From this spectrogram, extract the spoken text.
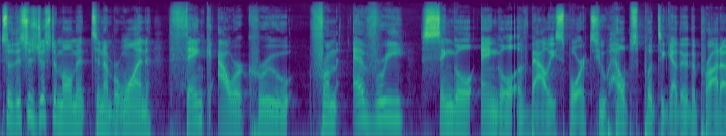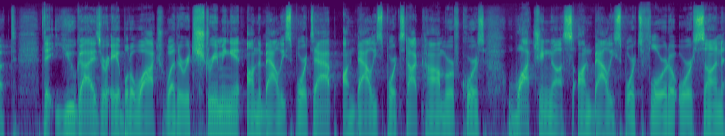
So, this is just a moment to number one, thank our crew from every single angle of Bally Sports who helps put together the product that you guys are able to watch, whether it's streaming it on the Bally Sports app, on ballysports.com, or of course, watching us on Bally Sports Florida or Sun.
